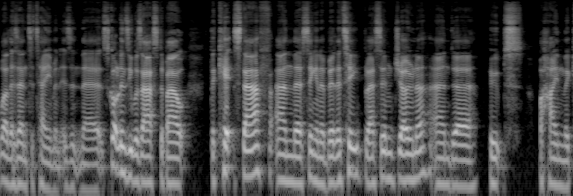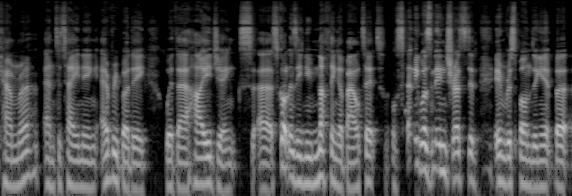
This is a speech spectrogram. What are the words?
well, there's entertainment, isn't there? Scott Lindsey was asked about the kit staff and their singing ability. Bless him, Jonah and uh, Hoops behind the camera, entertaining everybody with their hijinks. Uh, Scott Lindsey knew nothing about it, or certainly wasn't interested in responding it, but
